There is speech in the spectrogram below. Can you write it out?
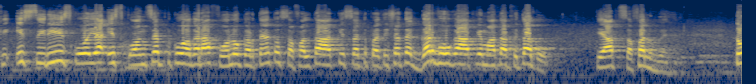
कि इस सीरीज़ को या इस कॉन्सेप्ट को अगर आप फॉलो करते हैं तो सफलता आपकी शत प्रतिशत है। गर्व होगा आपके माता पिता को कि आप सफल हुए हैं। तो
